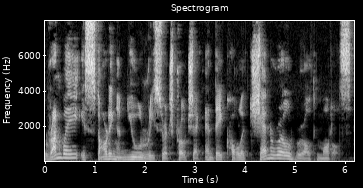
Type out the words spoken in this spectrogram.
Runway is starting a new research project and they call it General World Models.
